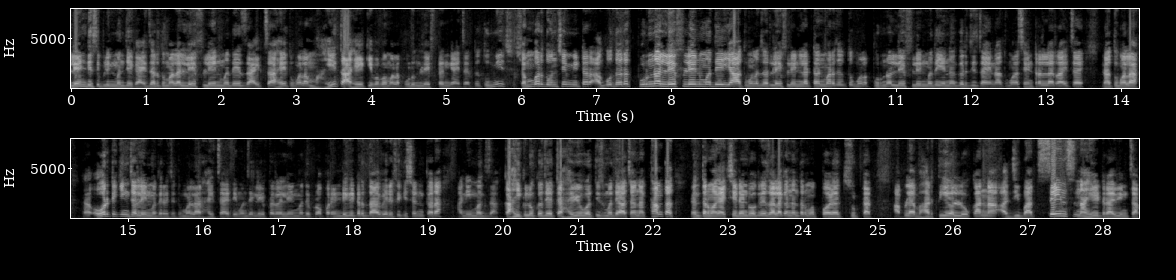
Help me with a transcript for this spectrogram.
लेन डिसिप्लिन म्हणजे काय? जर तुम्हाला लेफ्ट लेन मध्ये जायचं आहे तुम्हाला माहीत आहे की बाबा मला पुढून लेफ्ट टर्न घ्यायचा आहे तर तुम्ही शंभर दोनशे मीटर अगोदरच पूर्ण लेफ्ट लेन मध्ये या. तुम्हाला जर लेफ्ट लेनला टर्न मारायचं तुम्हाला पूर्ण लेफ्ट लेन मध्ये येणं गरजेचं आहे. ना तुम्हाला सेंट्रलला राहायचं आहे ना तुम्हाला ओव्हरटेकिंगच्या लेन मध्ये राहायचं तुम्हाला राहायचं आहे ते म्हणजे लेफ्ट लेनमध्ये प्रॉपर इंडिकेटर द्या व्हेरिफिकेशन करा आणि मग जा. काही लोक जे त्या हायवेवरतीच मध्ये अचानक थांबतात. नंतर मग ऍक्सिडेंट वगैरे झाला का नंतर मग पळत सुटतात. आपल्या भारतीय लोकांना अजिबात सेन्स नाही ड्रायव्हिंगचा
